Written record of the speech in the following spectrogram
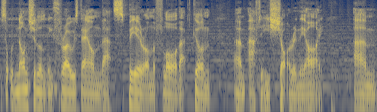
sort of nonchalantly throws down that spear on the floor, that gun, um, after he shot her in the eye. Um,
